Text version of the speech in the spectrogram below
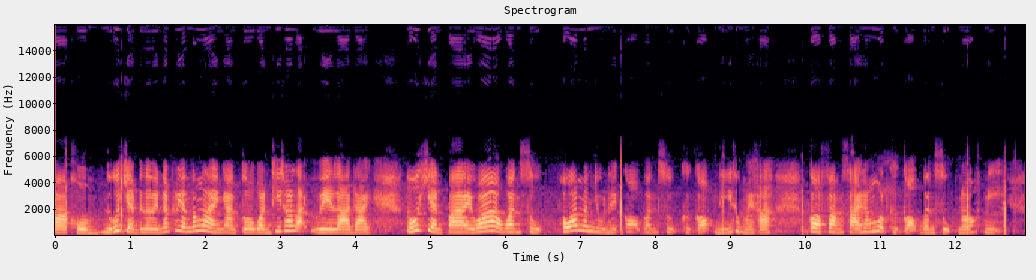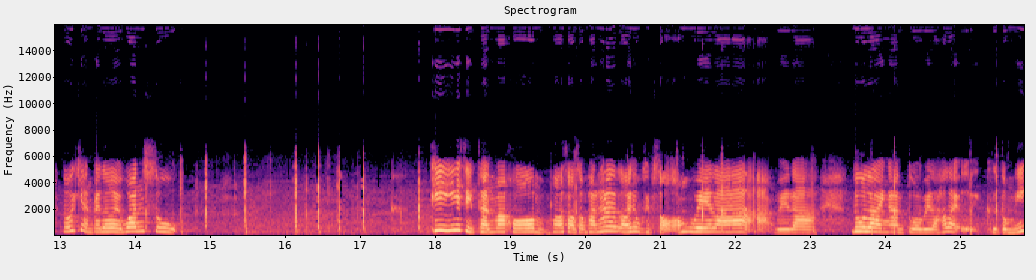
วาคม หนูก็เขียนไปเลยนักเรียนต้องรายงานตัววันที่เท่าไหร่เวลาใด หนูก็เขียนไปว่าวันศุกร์เพราะว่ามันอยู่ในกรอบวันศุกร์คือกรอบนี้ถูกไหมคะกรอบฝั่งซ้ายทั้งหมดคือกรอบวันศุกร์เนาะนี่หนูเขียนไปเลยวันศุกร์ ที่ 20 ธันวาคม พศ 2562 เวลาอะเวลา ดูรายงานตัวเวลาเท่าไหร่เอ่ย คือตรงนี้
